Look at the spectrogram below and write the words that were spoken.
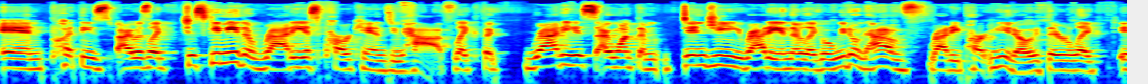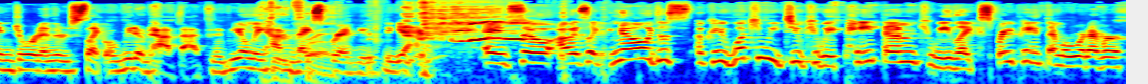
and put these, I was like, just give me the rattiest PAR cans you have. Like the rattiest, I want them dingy, ratty. And they're like, well, we don't have ratty park, you know, they're like in Jordan, they're just like, oh, we don't have that. We only have nice brand new. Yeah. and so I was like, no, just, okay, what can we do? Can we paint them? Can we like spray paint them or whatever?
